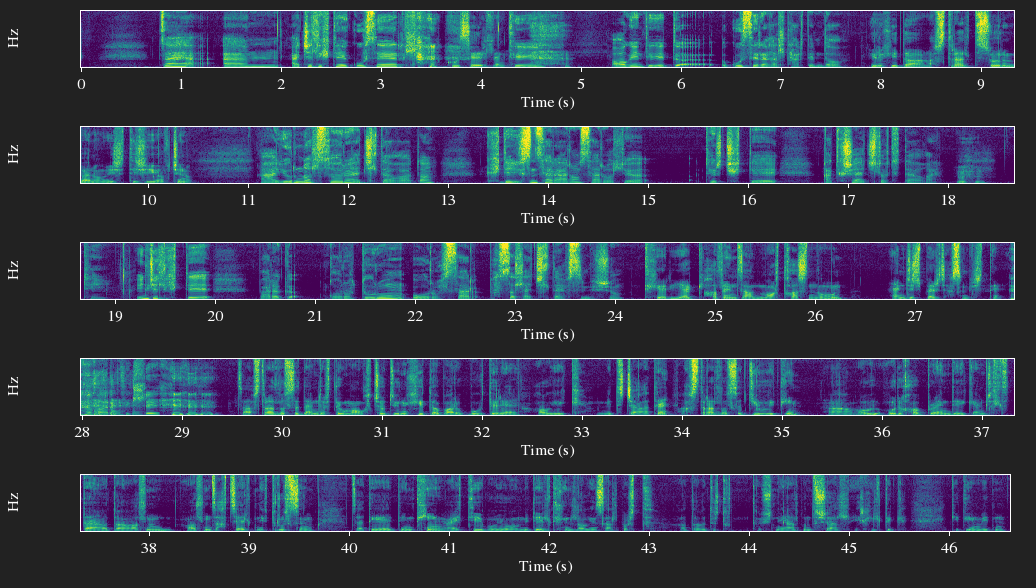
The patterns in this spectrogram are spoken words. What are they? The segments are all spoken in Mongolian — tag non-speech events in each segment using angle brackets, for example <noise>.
За ажил ихтэй гүсээр л гүсээр л. Тийм. Огийн тэгээд гүсээрээ гал таард юм дөө. Ерөнхийдөө Австралид суурин байна уу? Ийш тийш явж гинэ? А ер нь бол суурин ажилтаа байгаа одоо. Гэхдээ 9 сар 10 сар бол тэр чигтээ гадагшаа ажлуудтай байгаа. Аа. Тийм. Энэ жил ихтэй баг 3 4 өөр улсаар бас л ажилтаа явсан юм шүү. Тэгэхээр яг холын замд мортохоос өмнө амжиж барьж авсан биз дээ. <laughs> Бараг тэглээ. За Австрали улсад амьдардаг монголчууд ерөнхийдөө баг бүгдээрээ огийг мэдж байгаа те. Австрали улсад юу хийдгийг а өөрийнхөө брендийг амжилттай одоо олон олон зах зээлд нэвтрүүлсэн. За тэгээд энтхийн IT буюу мэдээлэл технологийн салбарт одоо өдөр төвшний албан тушаал эрхэлдэг гэдгийг мэднэ.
